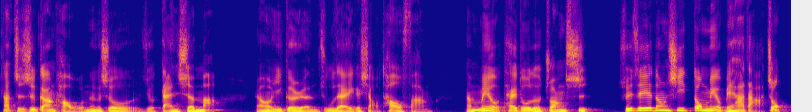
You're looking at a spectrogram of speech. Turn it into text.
那只是刚好我那个时候就单身嘛，然后一个人住在一个小套房，那没有太多的装饰，所以这些东西都没有被他打中。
